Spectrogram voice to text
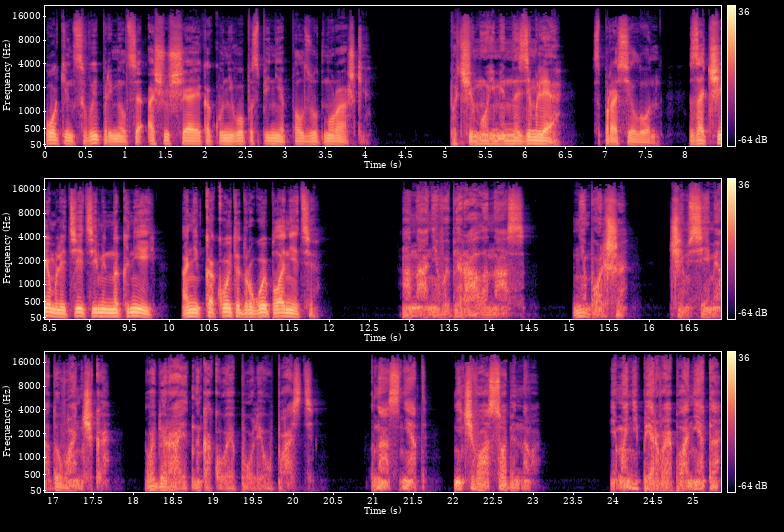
Хокинс выпрямился, ощущая, как у него по спине ползут мурашки. «Почему именно Земля?» — спросил он. «Зачем лететь именно к ней, а не к какой-то другой планете?» «Она не выбирала нас. Не больше, чем семя одуванчика выбирает, на какое поле упасть». В нас нет ничего особенного. И мы не первая планета,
